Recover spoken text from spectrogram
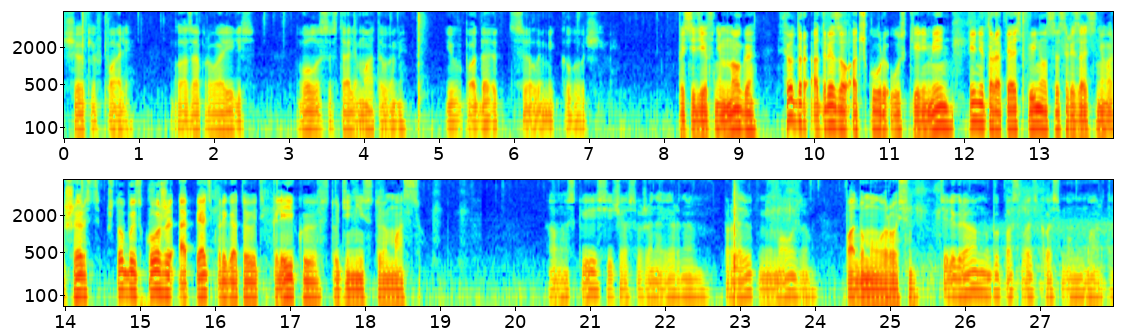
Щеки впали, глаза провалились, волосы стали матовыми и выпадают целыми клочьями». Посидев немного, Федор отрезал от шкуры узкий ремень и, не торопясь, принялся срезать с него шерсть, чтобы из кожи опять приготовить клейкую студенистую массу. А в Москве сейчас уже, наверное, продают мимозу, подумал Росин. Телеграммы бы послать к 8 марта.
